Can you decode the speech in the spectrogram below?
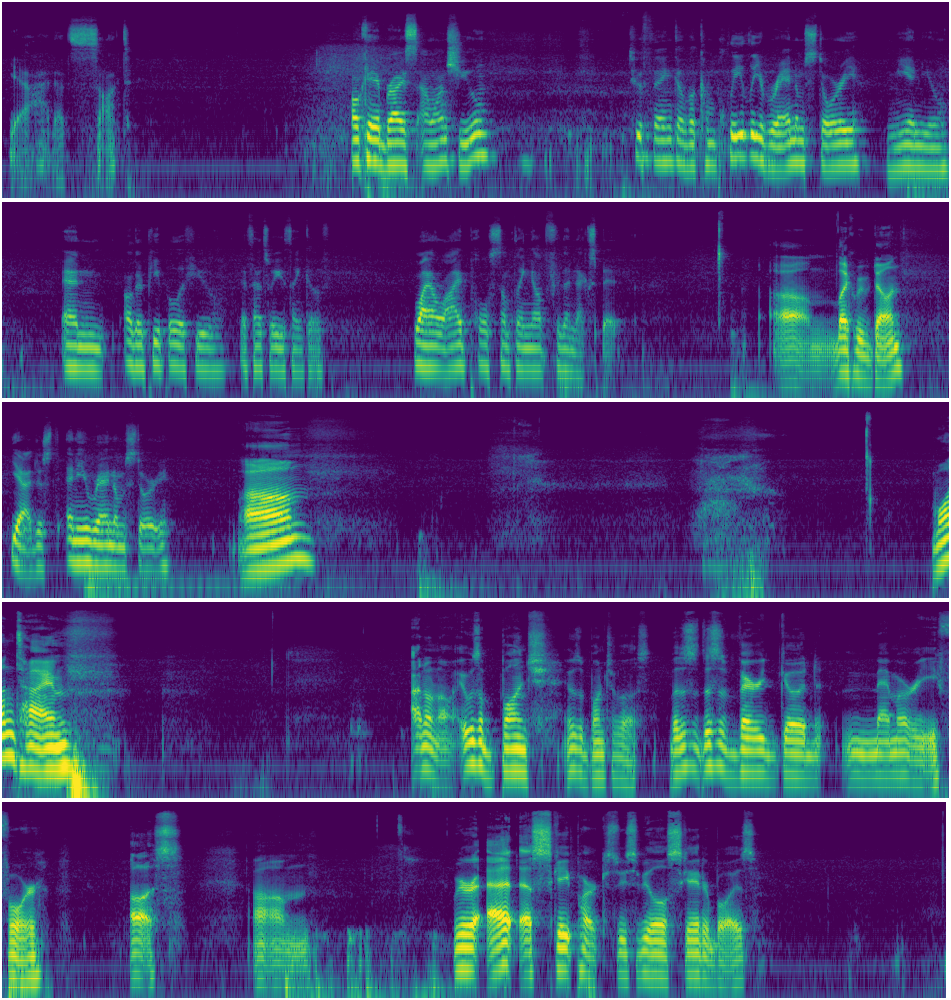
Yeah, that sucked. Okay, Bryce, I want you to think of a completely random story, me and you, and other people if you if that's what you think of, while I pull something up for the next bit. Um, like we've done. Yeah, just any random story. Um. One time, I don't know. It was a bunch. It was a bunch of us. But this is this is a very good memory for us. Um, we were at a skate park. 'cause we used to be little skater boys,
